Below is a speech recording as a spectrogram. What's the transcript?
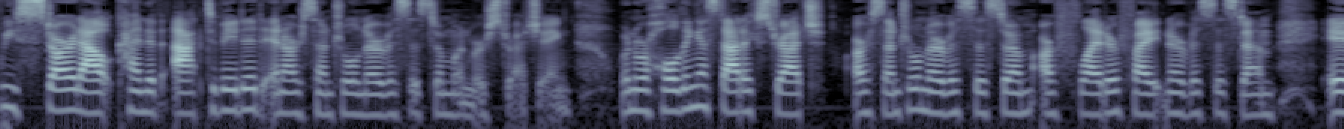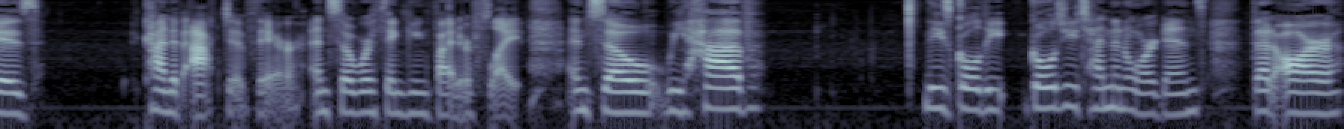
we start out kind of activated in our central nervous system when we're stretching. When we're holding a static stretch, our central nervous system, our flight or fight nervous system is kind of active there. And so we're thinking fight or flight. And so we have these Golgi, Golgi tendon organs that are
